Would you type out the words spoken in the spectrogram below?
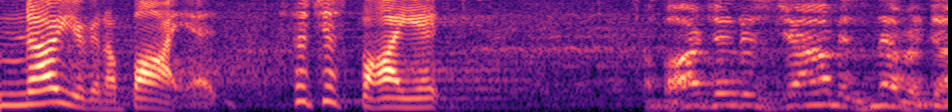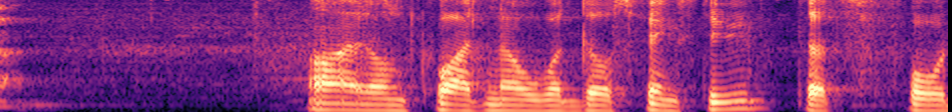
You know you're gonna buy it, so just buy it. A bartender's job is never done. I don't quite know what those things do. That's for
